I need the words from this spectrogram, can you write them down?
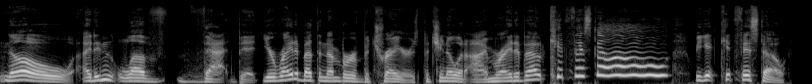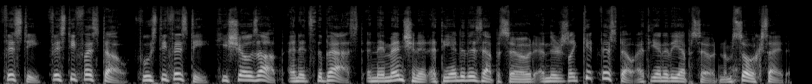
no, I didn't love that bit. You're right about the number of betrayers, but you know what I'm right about? Kit Fisto! We get Kit Fisto, Fisty, Fisty Fisto, Fusty Fisty. He shows up and it's the best. And they mention it at the end of this episode. And there's like Kit Fisto at the end of the episode. And I'm so excited.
